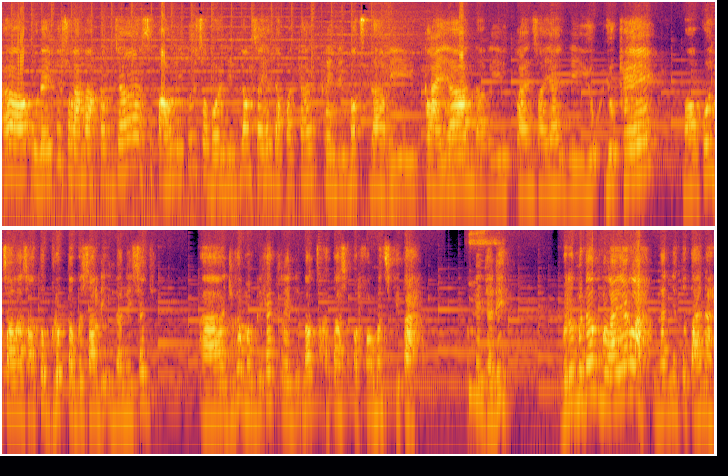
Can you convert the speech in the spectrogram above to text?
uh, udah itu selama kerja setahun itu saya boleh dibilang saya dapatkan credit notes dari klien, dari klien saya di UK maupun salah satu grup terbesar di Indonesia uh, juga memberikan kredit notes atas performance kita. Oke, okay, jadi benar-benar melayanglah dengan nyentuh tanah.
